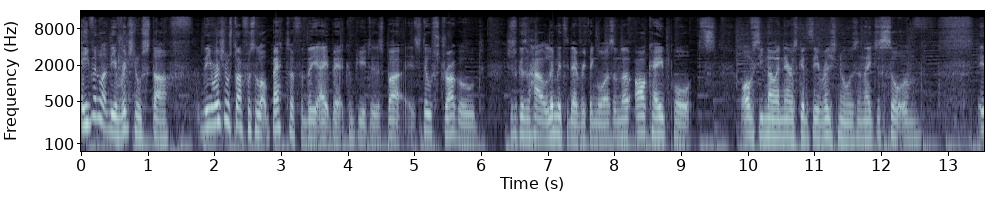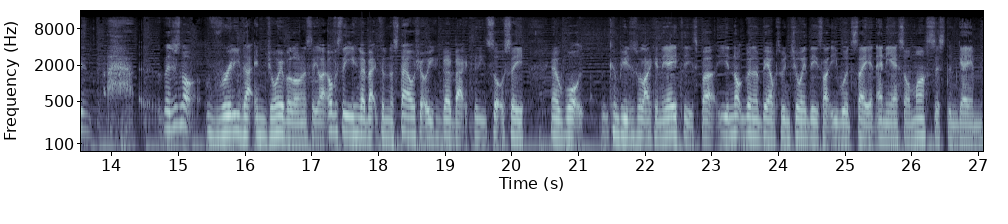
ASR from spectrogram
even like the original stuff. the original stuff was a lot better for the 8-bit computers, but it still struggled just because of how limited everything was, and the arcade ports were obviously nowhere near as good as the originals, and they just sort of it, they're just not really that enjoyable, honestly. Like, obviously, you can go back to the nostalgia, or you can go back to sort of see, you know, what computers were like in the 80s, but you're not going to be able to enjoy these like you would say an NES or Master System game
